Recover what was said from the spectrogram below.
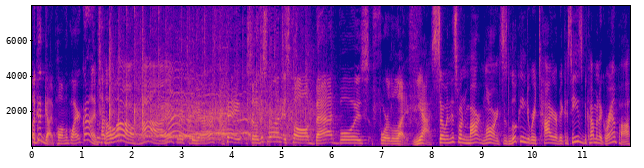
a good guy, Paul McGuire Grimes. Hi, Hello, hi, great to be here. Okay, so this one is called Bad Boys for Life. Yeah, so in this one, Martin Lawrence is looking to retire because he's becoming a grandpa,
